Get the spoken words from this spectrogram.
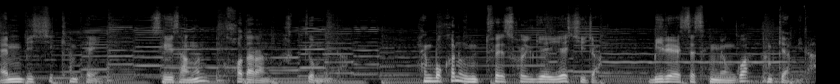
MBC 캠페인 세상은 커다란 학교입니다. 행복한 은퇴 설계의 시작 미래에셋 생명과 함께합니다.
